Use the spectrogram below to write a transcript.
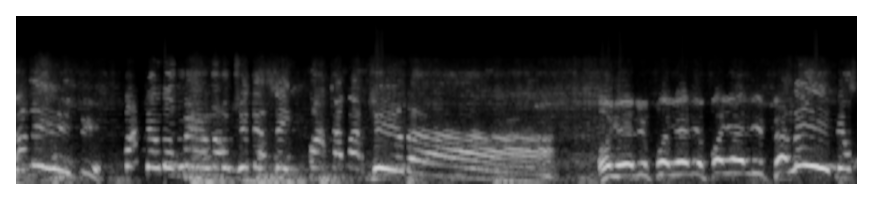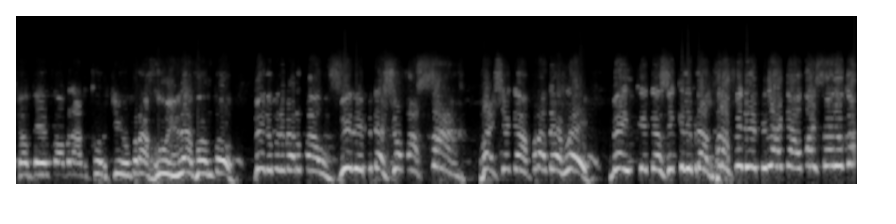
Felipe, batendo o pênalti, desempata a partida! Foi ele, foi ele, foi ele, Felipe, o escanteio cobrado, curtinho para Rui, levantou, vem no primeiro pau, Felipe deixou passar, vai chegar para Derlei, meio que desequilibrado para Felipe, legal, vai sair o gol!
